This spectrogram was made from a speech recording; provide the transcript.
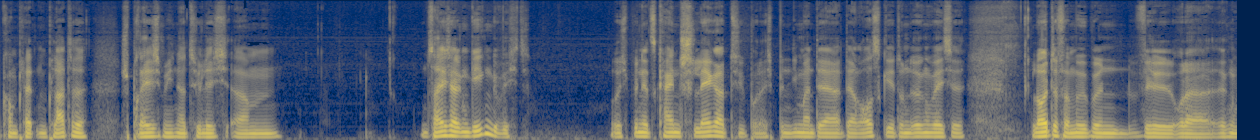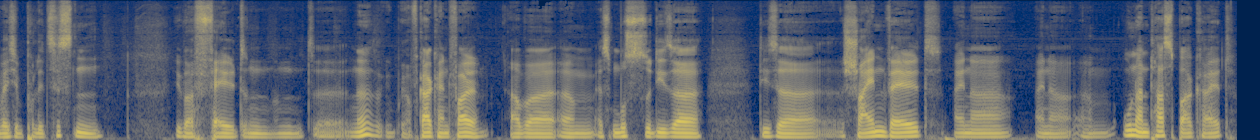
kompletten Platte spreche ich mich natürlich, ähm, zeige ich halt ein Gegengewicht. So, ich bin jetzt kein Schlägertyp oder ich bin niemand, der, der rausgeht und irgendwelche Leute vermöbeln will oder irgendwelche Polizisten überfällt und, und äh, ne, auf gar keinen Fall. Aber ähm, es muss zu dieser, dieser Scheinwelt einer einer ähm, Unantastbarkeit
